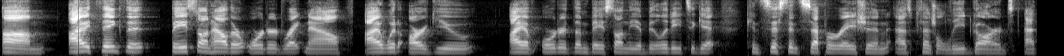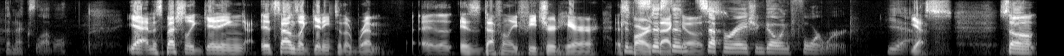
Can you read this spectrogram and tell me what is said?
Um, I think that based on how they're ordered right now, I would argue I have ordered them based on the ability to get consistent separation as potential lead guards at the next level. Yeah, and especially getting it sounds like getting to the rim uh, is definitely featured here as consistent far as that goes. Separation going forward. Yeah. Yes. So,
